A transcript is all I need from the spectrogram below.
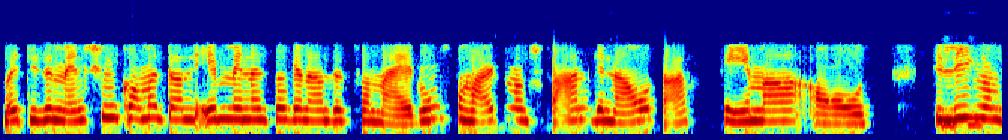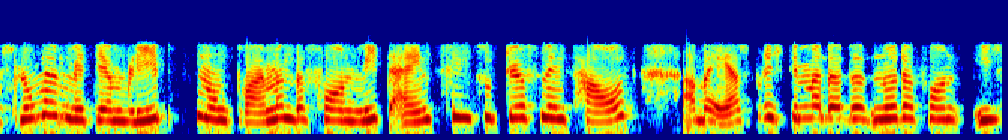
weil diese Menschen kommen dann eben in ein sogenanntes Vermeidungsverhalten und sparen genau das Thema aus. Sie liegen umschlungen mit ihrem Liebsten und träumen davon, mit einziehen zu dürfen ins Haus. Aber er spricht immer nur davon, ich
